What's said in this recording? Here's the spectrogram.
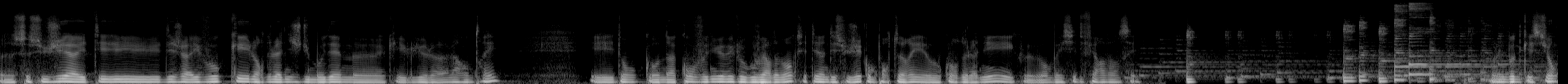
euh, ce sujet a été déjà évoqué lors de la niche du MoDem euh, qui a eu lieu à la rentrée. Et donc, on a convenu avec le gouvernement que c'était un des sujets qu'on porterait au cours de l'année et qu'on va essayer de faire avancer. Une bonne question.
